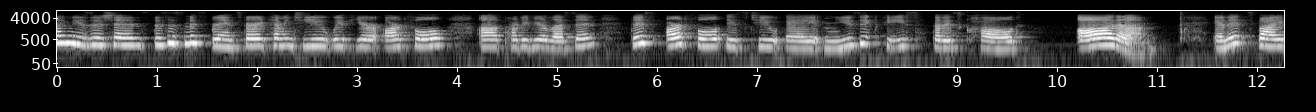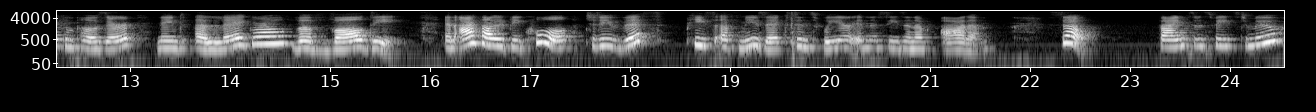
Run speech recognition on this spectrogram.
Hi musicians, this is Miss Bransford coming to you with your artful uh, part of your lesson. This artful is to a music piece that is called Autumn and it's by a composer named Allegro Vivaldi. And I thought it'd be cool to do this piece of music since we are in the season of autumn. So find some space to move,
